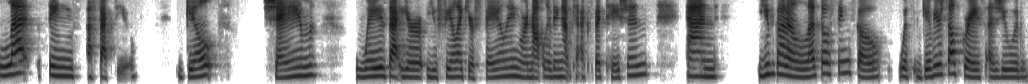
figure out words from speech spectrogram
let things affect you. Guilt, shame, ways that you're you feel like you're failing or not living up to expectations and you've got to let those things go with give yourself grace as you would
